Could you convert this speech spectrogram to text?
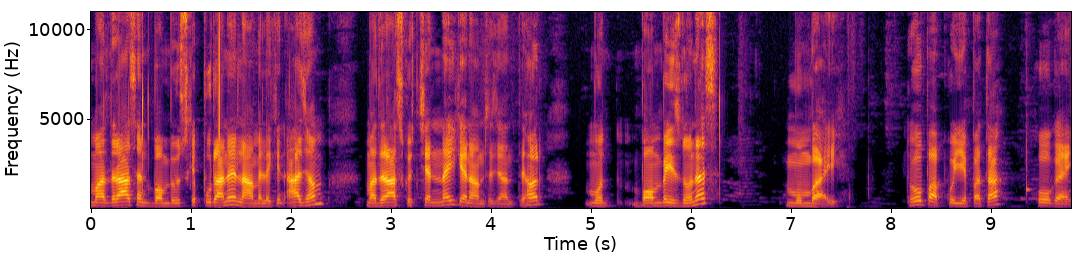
मद्रास एंड बॉम्बे उसके पुराने नाम है, लेकिन आज हम मद्रास को चेन्नई के नाम से जानते हैं और Bombay is known as Mumbai तो होप आपको ये पता हो। गई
